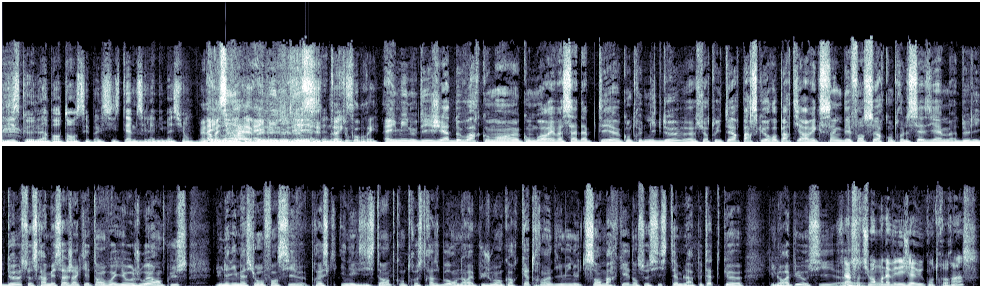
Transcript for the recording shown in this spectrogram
Ils disent que l'important, c'est pas le système, c'est l'animation. Mais non, mais c'est vrai. Amy nous dit- c'est- de T'as Noëx. tout compris. Amy nous dit J'ai hâte de voir comment euh, Comboiré va s'adapter euh, contre une Ligue 2 euh, sur Twitter parce que repartir avec 5 défenseurs contre le 16e de Ligue 2, ce serait un message inquiétant envoyé aux joueurs en plus d'une animation offensive presque inexistante. Contre Strasbourg, on aurait pu jouer encore 90 minutes sans marquer dans ce système-là. Peut-être qu'il aurait pu aussi. C'est un euh, sentiment qu'on avait déjà eu contre Reims.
